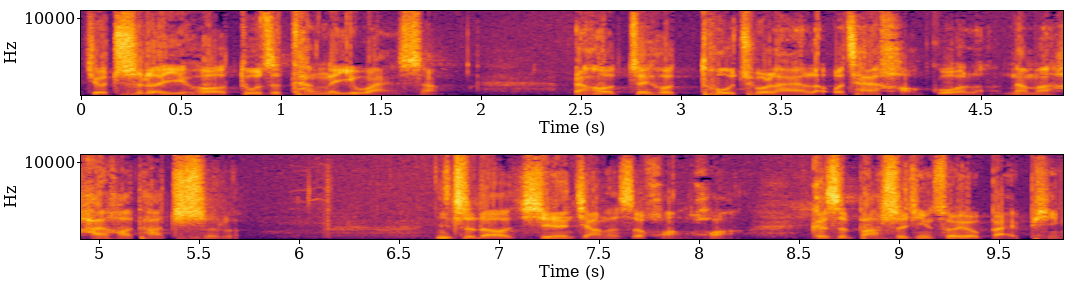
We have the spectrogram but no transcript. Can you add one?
就吃了以后肚子疼了一晚上，然后最后吐出来了，我才好过了。那么还好他吃了。”你知道袭人讲的是谎话，可是把事情所有摆平。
